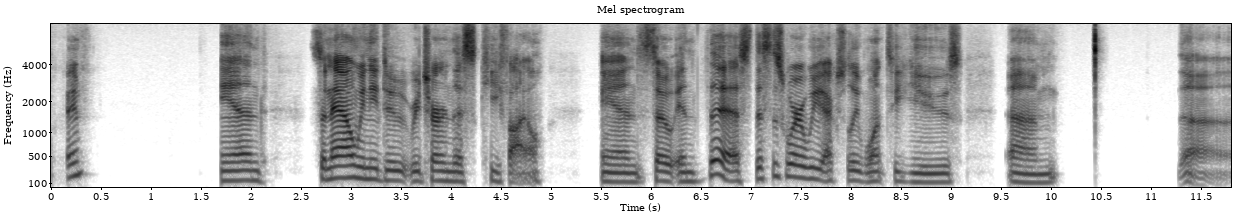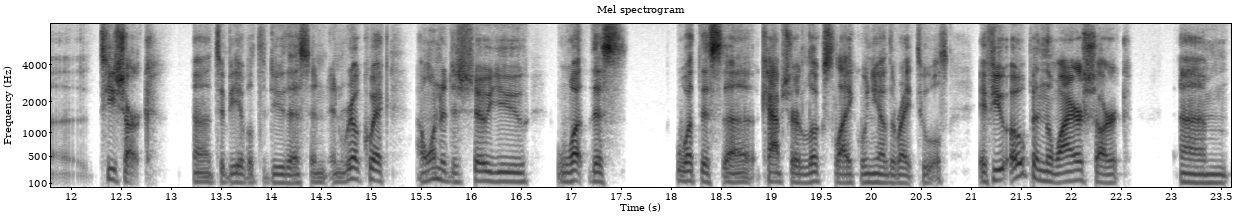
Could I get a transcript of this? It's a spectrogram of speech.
Okay. And so now we need to return this key file. And so in this, this is where we actually want to use um, uh, T-Shark uh, to be able to do this. And, and real quick, I wanted to show you what this what this uh, capture looks like when you have the right tools. If you open the Wireshark, um,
